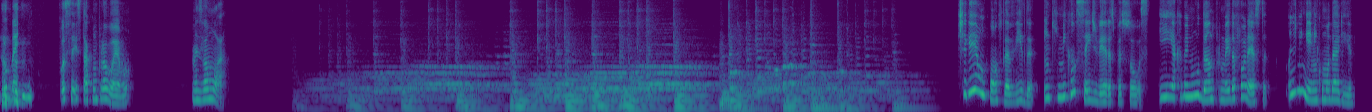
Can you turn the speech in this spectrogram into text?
Tudo bem, você está com um problema. Mas vamos lá. Cheguei a um ponto da vida em que me cansei de ver as pessoas e acabei me mudando para o meio da floresta, onde ninguém me incomodaria.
